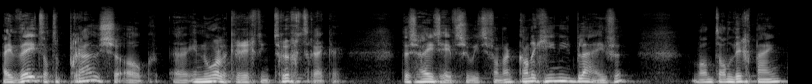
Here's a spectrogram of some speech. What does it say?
hij weet dat de Pruisen ook eh, in noordelijke richting terugtrekken. Dus hij heeft zoiets van, dan kan ik hier niet blijven. Want dan ligt mijn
